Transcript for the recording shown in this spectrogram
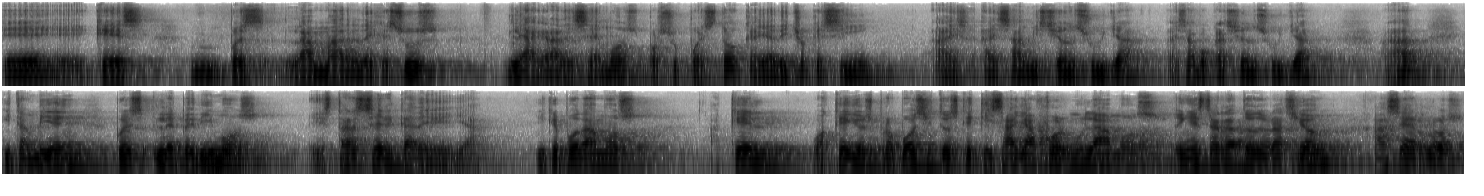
eh, que es pues la Madre de Jesús, le agradecemos, por supuesto, que haya dicho que sí a esa, misión suya, a esa vocación suya, y también pues le pedimos estar cerca de ella y que podamos aquel o aquellos propósitos que quizá ya formulamos en este rato de oración, hacerlos.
